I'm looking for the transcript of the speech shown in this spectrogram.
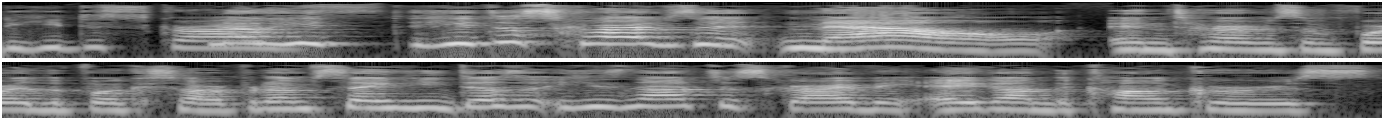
food he describes No, he he describes it now in terms of where the books are, but I'm saying he doesn't. He's not describing Aegon the Conqueror's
